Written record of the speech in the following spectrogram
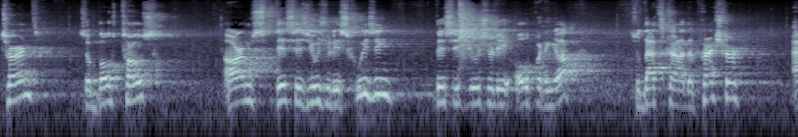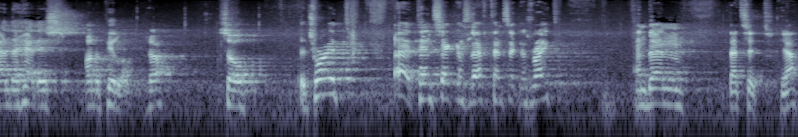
turned, so both toes. Arms, this is usually squeezing, this is usually opening up. So that's kind of the pressure, and the head is on the pillow. Yeah? So try it, uh, 10 seconds left, 10 seconds right, and then that's it, yeah?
